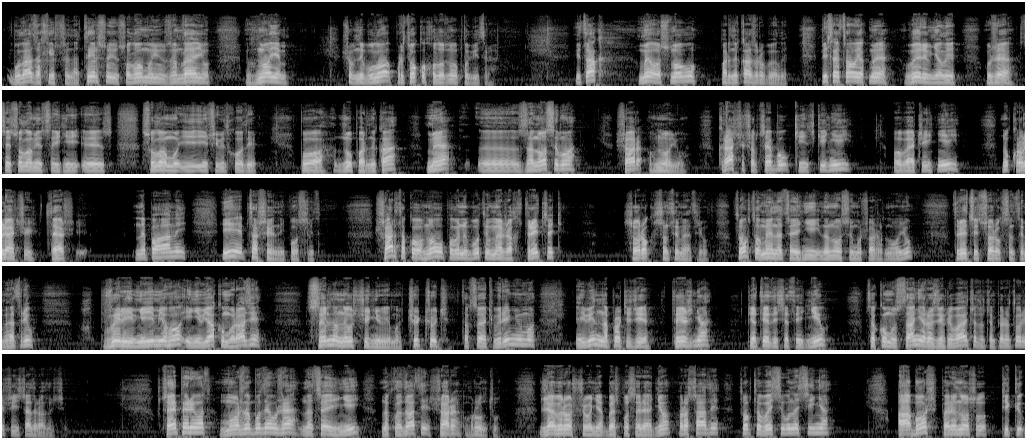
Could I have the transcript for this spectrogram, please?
була захищена тирсою, соломою, землею, гноєм, щоб не було притоку холодного повітря. І так ми основу парника зробили. Після того, як ми вирівняли вже цей солом'яцей гній- е, солому і інші відходи по дну парника, ми е, заносимо шар гною. Краще, щоб це був кінський гній, овечий гній, ну, кролячий теж непоганий, і пташиний послід. Шар такого гною повинен бути в межах 30-40 см. Тобто ми на цей гній наносимо шар гною 30-40 см, вирівнюємо його і ні в якому разі сильно не ущільнюємо. Чуть-чуть, так сказати, вирівнюємо, і він на протязі тижня 50 днів в такому стані розігрівається до температури 60 градусів. В цей період можна буде вже на цей гній накладати шар ґрунту для вирощування безпосередньо розсади, тобто висіву насіння, або ж переносу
